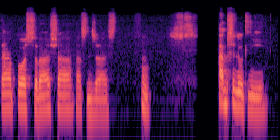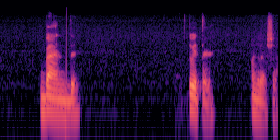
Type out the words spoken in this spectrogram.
Tapos, Russia has just hmm, absolutely banned Twitter on Russia.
